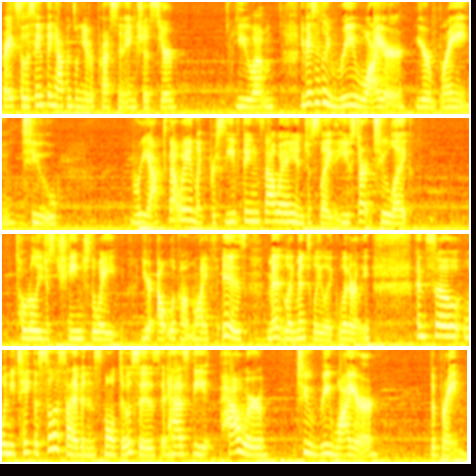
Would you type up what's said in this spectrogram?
right? So the same thing happens when you're depressed and anxious. You're you um you basically rewire your brain to react that way and like perceive things that way and just like you start to like totally just change the way your outlook on life is meant like mentally like literally. And so when you take the psilocybin in small doses it has the power to rewire the brain.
